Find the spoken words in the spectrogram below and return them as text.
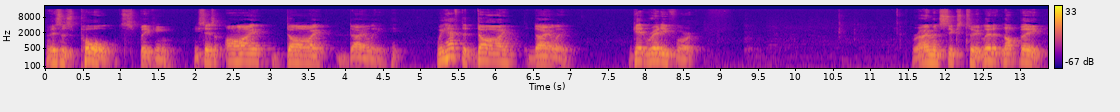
And this is Paul speaking. He says, I die daily. We have to die daily. Get ready for it. Romans 6 2. Let it not be.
